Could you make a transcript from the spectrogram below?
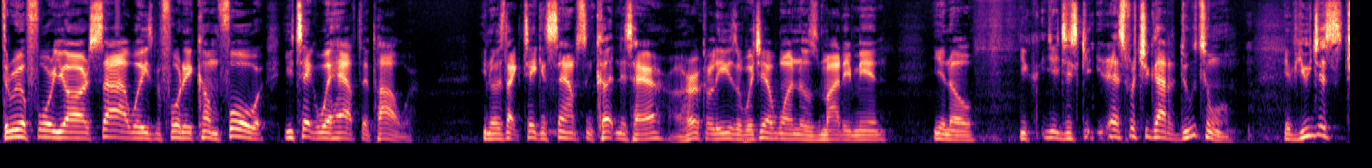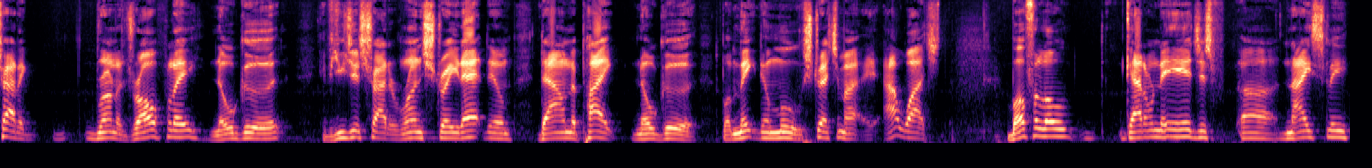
three or four yards sideways before they come forward, you take away half their power. You know, it's like taking Samson, cutting his hair, or Hercules, or whichever one of those mighty men. You know, you you just that's what you got to do to them. If you just try to run a draw play, no good. If you just try to run straight at them down the pike, no good. But make them move, stretch them out. I watched Buffalo got on the edges uh, nicely.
